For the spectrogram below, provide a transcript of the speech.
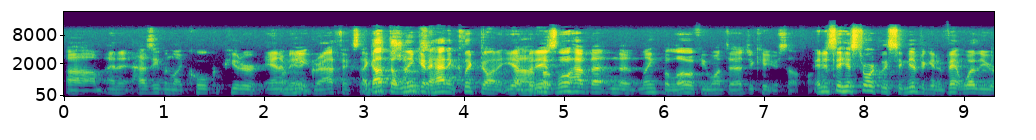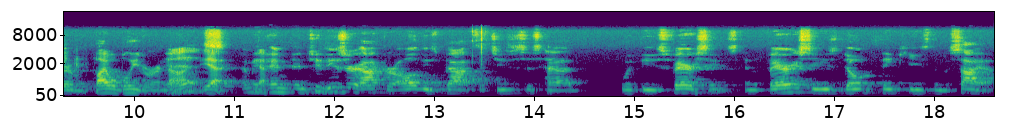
Um, and it has even like cool computer animated neat. graphics. I got the link and I hadn't clicked on it yet, Uh, but it's we'll have that in the link below if you want to educate yourself on it. and it. it's a historically significant event, whether you're a Bible believer or not. Yeah, I mean, yeah. and, and two, these are after all these bouts that Jesus has had with these Pharisees. And the Pharisees don't think he's the Messiah,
